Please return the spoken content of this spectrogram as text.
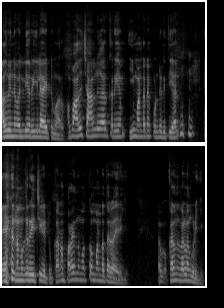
അത് പിന്നെ വലിയ റീലായിട്ട് മാറും. അപ്പോൾ അത് ചാനലുകാർക്കറിയാം ഈ മണ്ടനെ കൊണ്ടിരുത്തിയാൽ നമുക്ക് റീച്ച് കിട്ടും. കാരണം പറയുന്ന മൊത്തം മണ്ടത്തരമായിരിക്കും. കാരണം വെള്ളം കുടിക്കും.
